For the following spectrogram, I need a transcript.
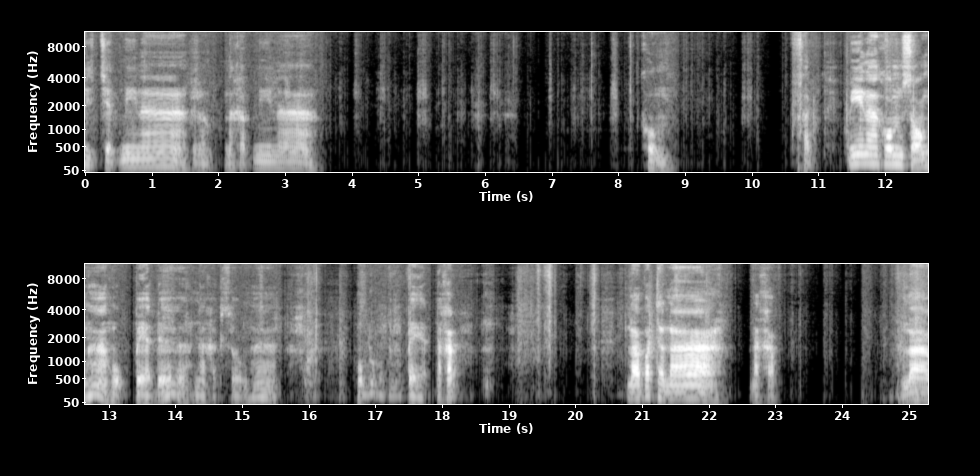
ที่เจ็ดมีนาพี่น้องนะครับ มีนาคมนะครับมีนาคมสองห้าหกแปดเด้อนะครับสองห้าหกแปดนะครับลาวพัฒนานะครับลาว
